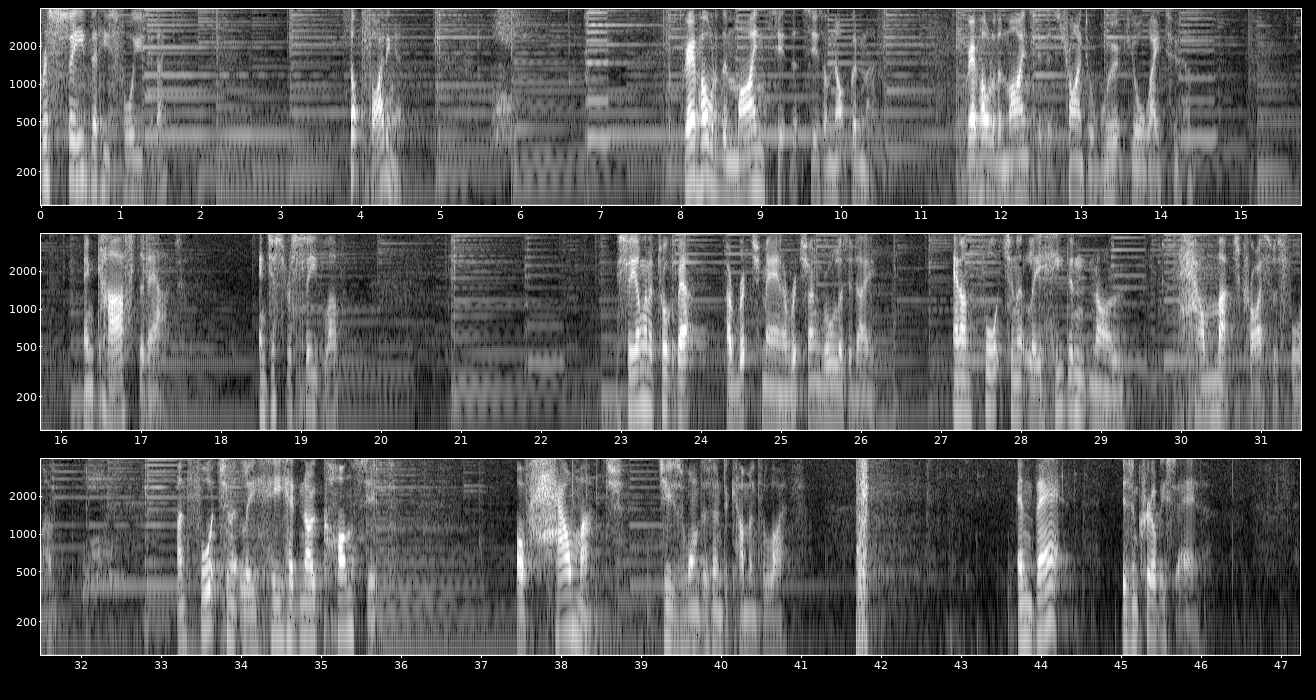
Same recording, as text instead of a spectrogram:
receive that He's for you today? Stop fighting it. Grab hold of the mindset that says, I'm not good enough. Grab hold of the mindset that's trying to work your way to Him. And cast it out. And just receive love. You see, I'm going to talk about a rich man, a rich young ruler today. And unfortunately, he didn't know how much Christ was for him. Unfortunately, he had no concept of how much Jesus wanted him to come into life. And that is incredibly sad.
